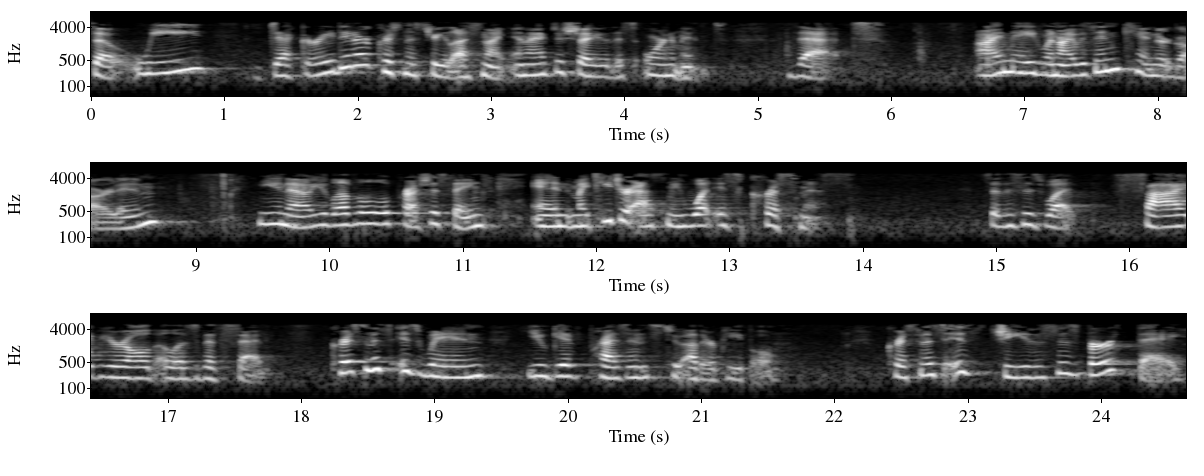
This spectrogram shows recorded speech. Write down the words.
So we decorated our Christmas tree last night, and I have to show you this ornament that I made when I was in kindergarten. You know, you love the little precious things. And my teacher asked me, What is Christmas? So this is what five year old Elizabeth said. Christmas is when you give presents to other people. Christmas is Jesus' birthday.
